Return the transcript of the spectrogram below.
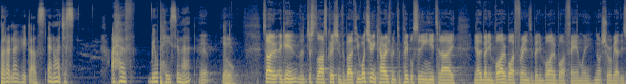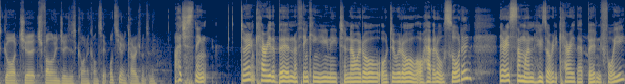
but I know who does. And I just, I have real peace in that. Yep, yeah. Cool. So, again, just the last question for both of you. What's your encouragement to people sitting here today? You know, they've been invited by friends, they've been invited by family, not sure about this God, church, following Jesus kind of concept. What's your encouragement to them? I just think don't carry the burden of thinking you need to know it all or do it all or have it all sorted. There is someone who's already carried that burden for you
